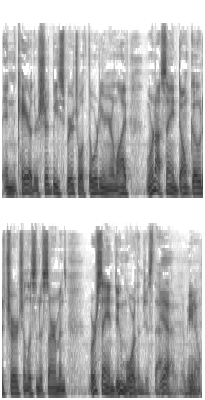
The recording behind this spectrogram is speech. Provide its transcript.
in care. There should be spiritual authority in your life. We're not saying don't go to church and listen to sermons. We're saying do more than just that. Yeah, I mean, you know,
